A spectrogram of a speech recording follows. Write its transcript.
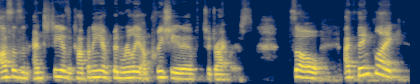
us as an entity, as a company, have been really appreciative to drivers. So I think like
